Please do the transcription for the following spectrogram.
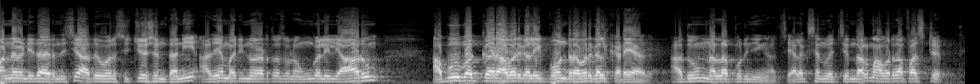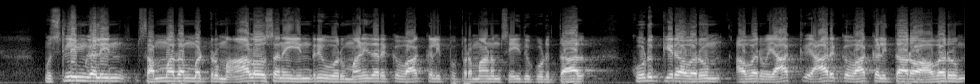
பண்ண வேண்டியதாக இருந்துச்சு. அது ஒரு சுச்சுவேஷன் தனி. அதே மாதிரி இன்னொரு இடத்துல சொல்லுவேன். உங்களில் யாரும் அபூபக்கர் அவர்களை போன்றவர்கள் கிடையாது. அதுவும் நல்லா புரிஞ்சுங்க. எலெக்ஷன் வச்சுருந்தாலும் அவர் தான் ஃபஸ்ட்டு முஸ்லீம்களின் சம்மதம் மற்றும் ஆலோசனை இன்றி ஒரு மனிதருக்கு வாக்களிப்பு பிரமாணம் செய்து கொடுத்தால் கொடுக்கிறவரும் அவர் யாக்கு யாருக்கு வாக்களித்தாரோ அவரும்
